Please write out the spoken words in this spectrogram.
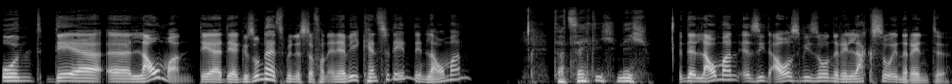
Und der äh, Laumann, der, der Gesundheitsminister von NRW, kennst du den, den Laumann? Tatsächlich nicht. Der Laumann sieht aus wie so ein Relaxo in Rente.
